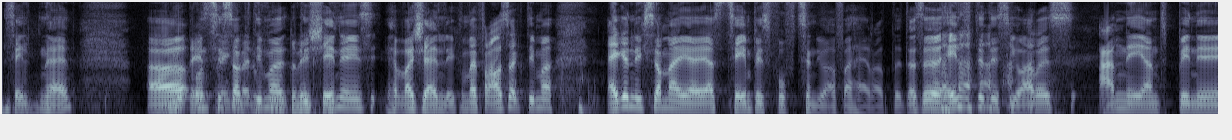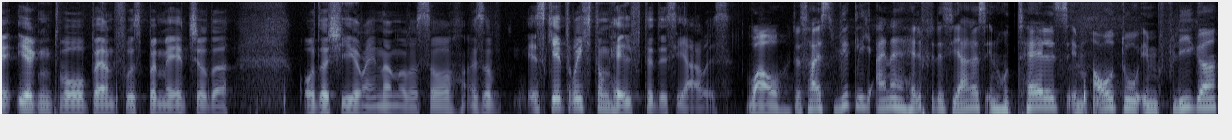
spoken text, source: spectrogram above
Seltenheit. Äh, und sie sagt immer, das Schöne ist, ja, wahrscheinlich. Meine Frau sagt immer, eigentlich sind wir ja erst 10 bis 15 Jahre verheiratet. Also Hälfte des Jahres annähernd bin ich irgendwo bei einem Fußballmatch oder, oder Skirennen oder so. Also es geht Richtung Hälfte des Jahres. Wow, das heißt wirklich eine Hälfte des Jahres in Hotels, im Auto, im Flieger.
